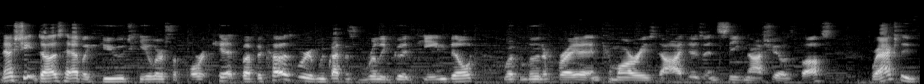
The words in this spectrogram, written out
Now, she does have a huge healer support kit, but because we have got this really good team built, with Lunafreya and Kimahri's dodges and Siegnacio's buffs, we're actually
